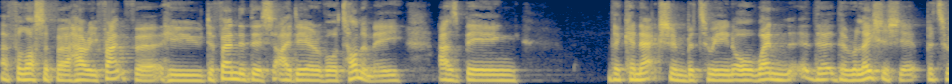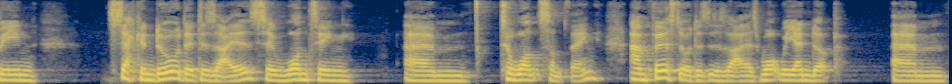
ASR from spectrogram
a philosopher, Harry Frankfurt, who defended this idea of autonomy as being the connection between, or when the, the relationship between second order desires, so wanting um, to want something, and first order desires, what we end up um,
